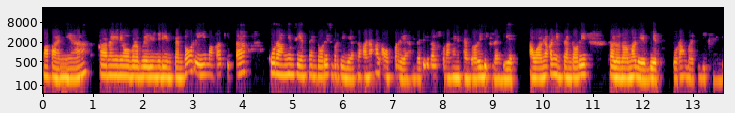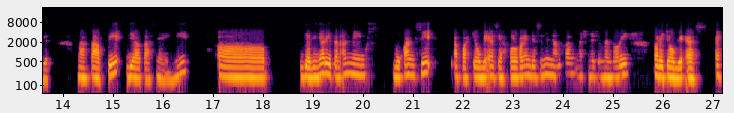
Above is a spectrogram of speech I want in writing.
Makanya karena ini over value-nya di inventory, maka kita kurangin si inventory seperti biasa karena kan over ya. Berarti kita harus kurangin inventory di kredit. Awalnya kan inventory saldo normal debit, kurang berarti di kredit. Nah, tapi di atasnya ini eh, jadinya return earnings, bukan si apa COGS ya. Kalau kalian biasanya nyatakan merchandise inventory pada COGS. Eh,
